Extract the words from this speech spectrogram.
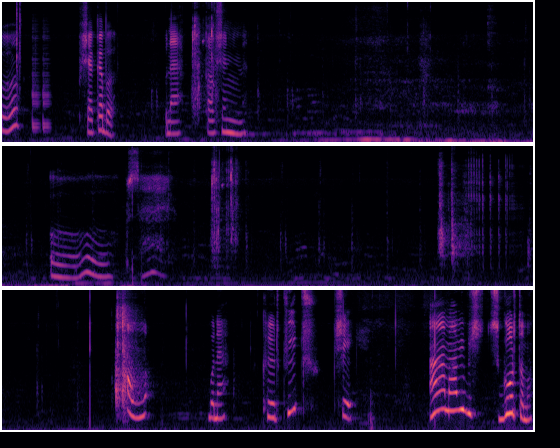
O şaka bu. Bu ne? Tavşan yine. Oo güzel. Allah. Bu ne? 43 bir şey. Aa mavi bir sigorta mı?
